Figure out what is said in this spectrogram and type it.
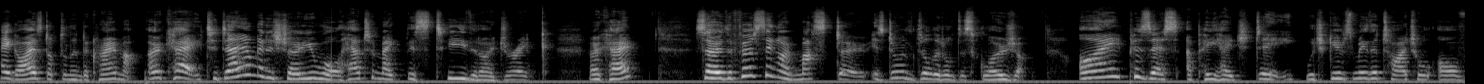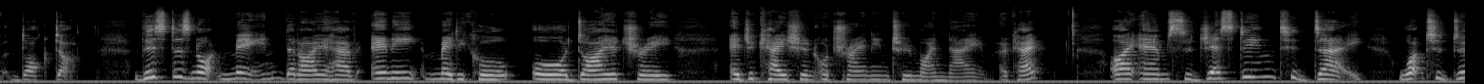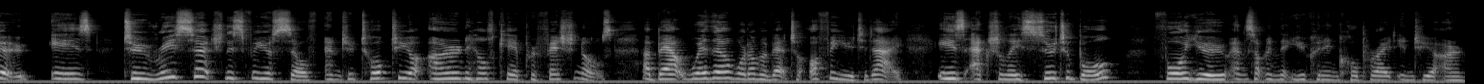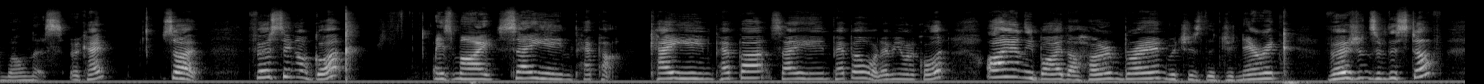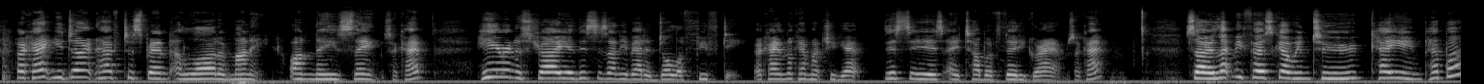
Hey guys, Dr. Lynda Cramer. Okay, today I'm going to show you all how to make this tea that I drink. Okay, so the first thing I must do is do a little disclosure. I possess a PhD, which gives me the title of doctor. This does not mean that I have any medical or dietary education or training to my name, okay? I am suggesting today what to do is to research this for yourself and to talk to your own healthcare professionals about whether what I'm about to offer you today is actually suitable for you and something that you could incorporate into your own wellness. Okay, so first thing I've got is my cayenne pepper. Cayenne pepper, cayenne pepper, whatever you want to call it. I only buy the home brand, which is the generic versions of this stuff. Okay, you don't have to spend a lot of money on these things. Okay, here in Australia, this is only about a dollar fifty. Okay, and look how much you get. This is a tub of thirty grams. Okay, so let me first go into cayenne pepper.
